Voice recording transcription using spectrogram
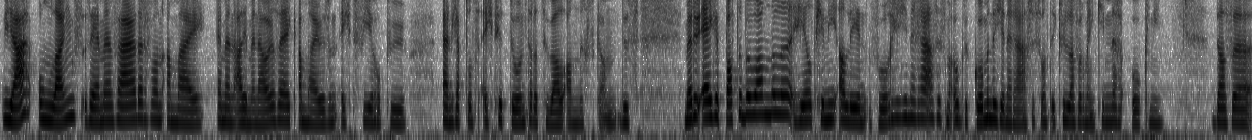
ja, onlangs zei mijn vader van Amai. En mijn, allee, mijn ouders ik, Amai, we zijn echt fier op u. En je hebt ons echt getoond dat het wel anders kan. Dus met uw eigen pad te bewandelen, heelt je niet alleen vorige generaties, maar ook de komende generaties. Want ik wil dat voor mijn kinderen ook niet. Dat ze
